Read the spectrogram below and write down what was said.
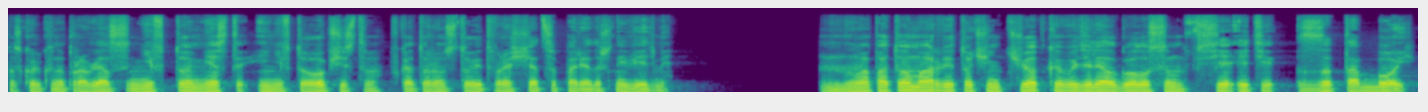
поскольку направлялся не в то место и не в то общество, в котором стоит вращаться порядочной ведьме. Ну а потом Арвид очень четко выделял голосом все эти «за тобой»,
